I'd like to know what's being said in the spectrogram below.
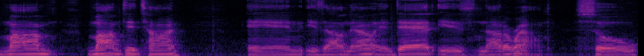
mom mom did time, and is out now, and dad is not around. So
